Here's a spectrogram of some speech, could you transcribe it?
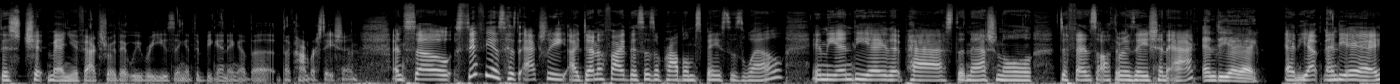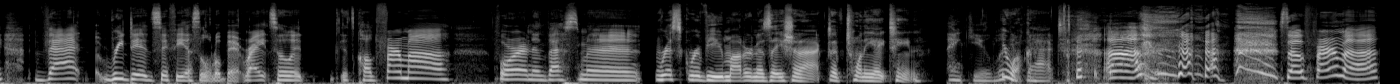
this chip manufacturer that we were using at the beginning of the, the conversation. And so CFIUS has actually identified this as a problem space as well in the NDA that passed, the National Defense Authorization Act. NDAA. And yep, NDAA. That redid CFIUS a little bit, right? So it it's called FIRRMA, Foreign Investment Risk Review Modernization Act of 2018. Thank you. Look You're at welcome. that. uh, so FIRRMA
